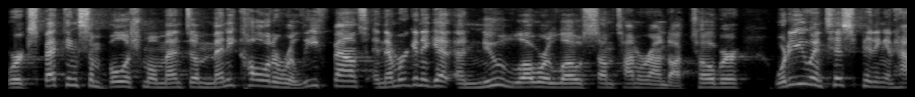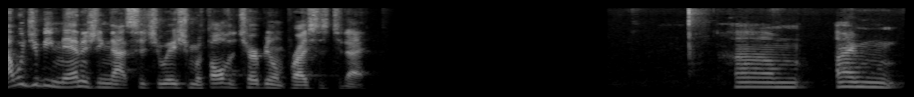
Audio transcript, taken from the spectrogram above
We're expecting some bullish momentum. Many call it a relief bounce, and then we're going to get a new lower low sometime around October. What are you anticipating, and how would you be managing that situation with all the turbulent prices today? Um, I'm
